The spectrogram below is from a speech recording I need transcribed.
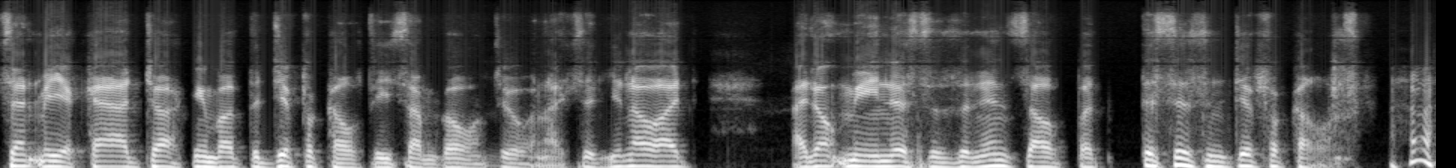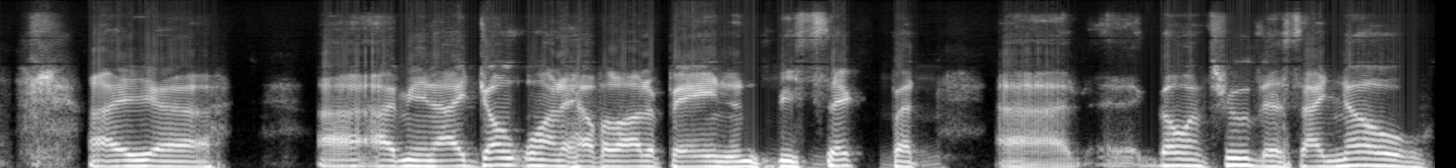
sent me a card talking about the difficulties I'm going through, and I said, you know, I, I don't mean this as an insult, but this isn't difficult. I, uh, uh, I mean, I don't want to have a lot of pain and be sick, but Mhm. uh, going through this, I know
